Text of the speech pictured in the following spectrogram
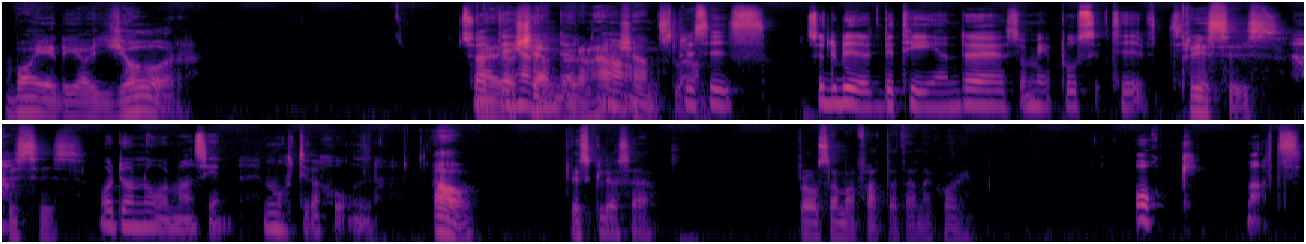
Vad är det jag gör? Så När jag känner händer. den här ja, känslan. Precis. Så det blir ett beteende som är positivt Precis, precis. och då når man sin motivation. Ja, det skulle jag säga. Bra sammanfattat, Anna-Karin. Och Mats,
